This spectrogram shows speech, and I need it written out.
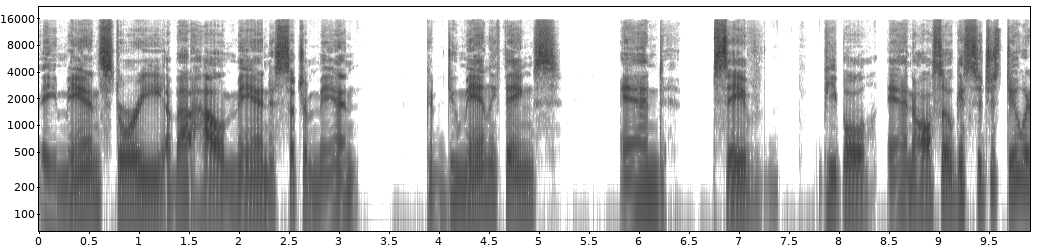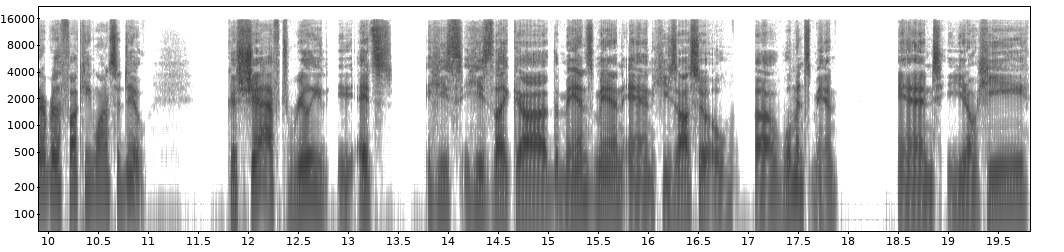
a man's story about how a man is such a man, could do manly things and save people and also gets to just do whatever the fuck he wants to do. Cuz Shaft really it's he's he's like uh the man's man and he's also a, a woman's man and you know he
